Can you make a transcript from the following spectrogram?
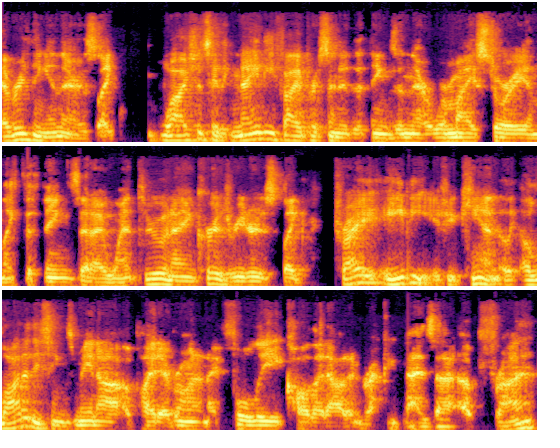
everything in there is like, well, I should say like 95% of the things in there were my story and like the things that I went through. And I encourage readers like try 80 if you can. Like a lot of these things may not apply to everyone. And I fully call that out and recognize that up front.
